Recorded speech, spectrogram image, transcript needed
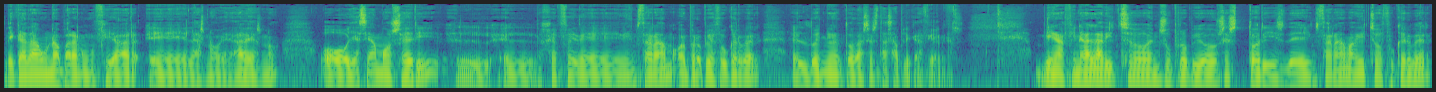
de cada una para anunciar eh, las novedades, ¿no? O ya sea Moseri, el, jefe de Instagram, o el propio Zuckerberg, el dueño de todas estas aplicaciones. Bien, al final ha dicho en sus propios stories de Instagram, ha dicho Zuckerberg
